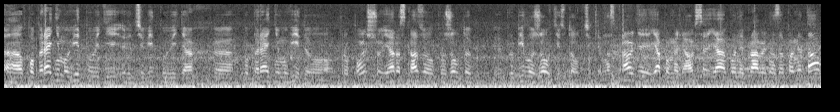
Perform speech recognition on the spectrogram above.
Е, В попередньому відповіді е, чи відповідях е, попередньому відео про Польщу я розказував про жовто про біло-жовті стовпчики. Насправді я помилявся, я або неправильно запам'ятав,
